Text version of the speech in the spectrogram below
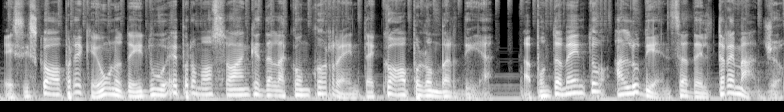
e si scopre che uno dei due è promosso anche dalla concorrente Coop Lombardia. Appuntamento all'udienza del 3 maggio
